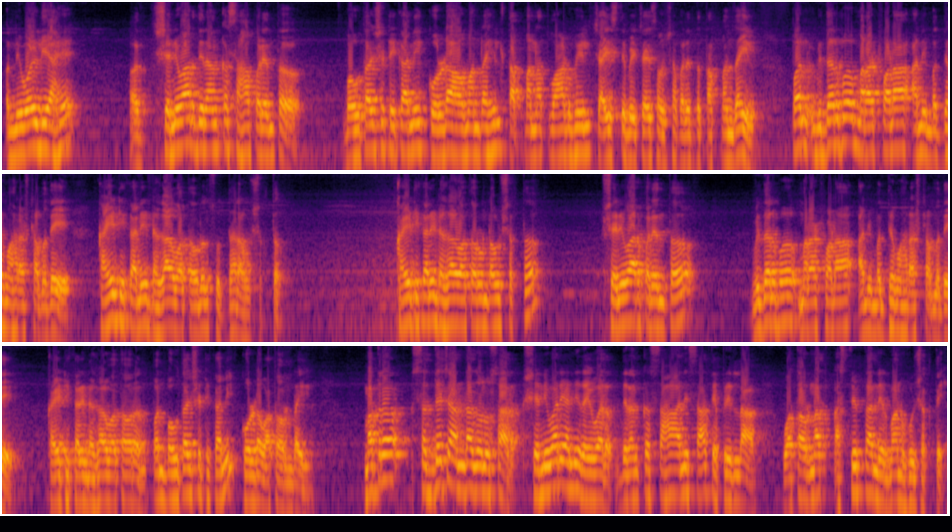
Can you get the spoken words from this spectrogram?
निवळली आहे. शनिवार दिनांक सहापर्यंत बहुतांश ठिकाणी कोरडं हवामान राहील तापमानात वाढ होईल चाळीस ते बेचाळीस अंशापर्यंत तापमान जाईल. पण विदर्भ मराठवाडा आणि मध्य महाराष्ट्रामध्ये काही ठिकाणी ढगाळ वातावरण सुद्धा राहू शकतं. काही ठिकाणी ढगाळ वातावरण राहू शकतं. शनिवारपर्यंत विदर्भ मराठवाडा आणि मध्य महाराष्ट्रामध्ये काही ठिकाणी ढगाळ वातावरण पण बहुतांश ठिकाणी कोरडं वातावरण राहील. मात्र सध्याच्या अंदाजानुसार शनिवारी आणि रविवार दिनांक सहा आणि सात एप्रिलला वातावरणात अस्थिरता निर्माण होऊ शकते.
